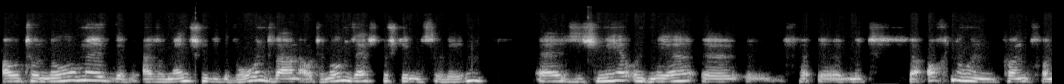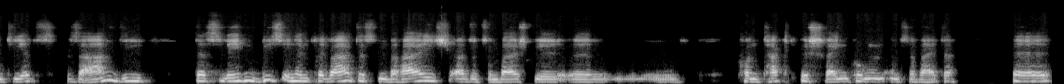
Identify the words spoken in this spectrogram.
autonome, also Menschen, die gewohnt waren, autonom selbstbestimmt zu leben, äh, sich mehr und mehr äh, äh, mit Verordnungen konfrontiert sahen, die das Leben bis in den privatesten Bereich, also zum Beispiel Kontaktbeschränkungen und so weiter, äh,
